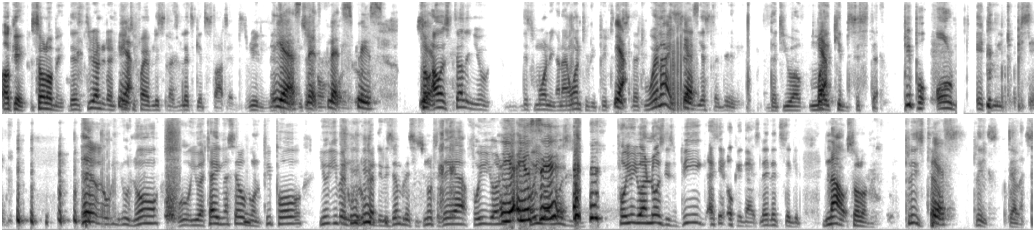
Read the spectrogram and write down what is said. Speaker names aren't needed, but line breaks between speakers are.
okay, Solome, there's 385 yeah. listeners. Let's get started. Really.
Let's yes, let's let's please.
So yes. I was telling you this morning, and I want to repeat this,
yeah.
that when I said yes. yesterday that you are my yeah. kid sister, people all ate me to pieces. you know, oh, you are tying yourself on people. You even look at the resemblance; it's not there. For you, your
yeah, you for see.
You, for you, your nose is big. I said, okay, guys, let, let's take it now. Solomon, please tell yes. Please tell us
